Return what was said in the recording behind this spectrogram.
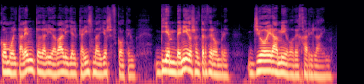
como el talento de Alida Bali y el carisma de Joseph Cotten. Bienvenidos al tercer hombre. Yo era amigo de Harry Lime.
